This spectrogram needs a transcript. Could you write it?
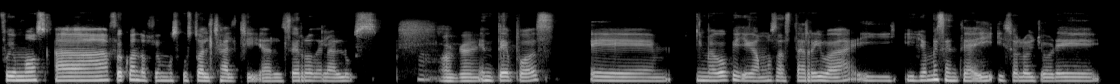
fuimos a, fue cuando fuimos justo al Chalchi, al Cerro de la Luz, okay. en Tepos. Eh, y hago que llegamos hasta arriba y, y, yo me senté ahí y solo lloré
